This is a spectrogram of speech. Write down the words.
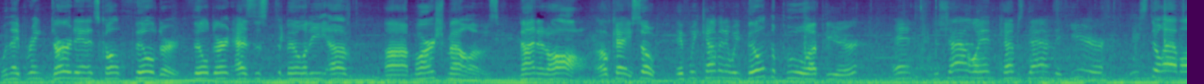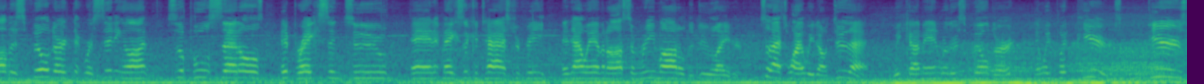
When they bring dirt in, it's called fill dirt. Fill dirt has the stability of uh, marshmallows, none at all. Okay, so if we come in and we build the pool up here and the shallow end comes down to here, we still have all this fill dirt that we're sitting on. So the pool settles, it breaks in two, and it makes a catastrophe. And now we have an awesome remodel to do later. So that's why we don't do that. We come in where there's fill dirt and we put piers. Piers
